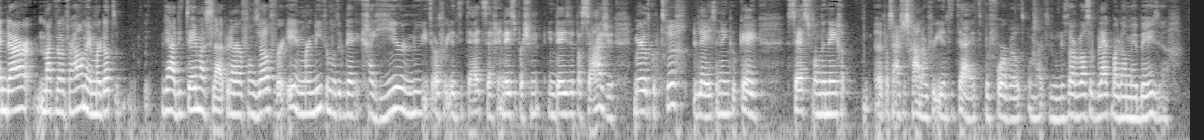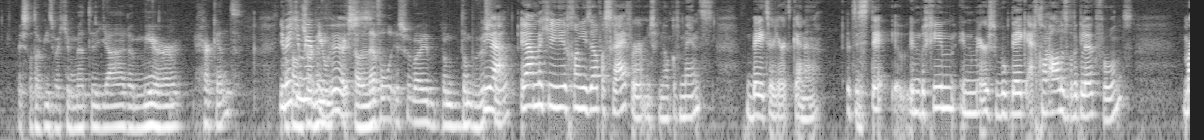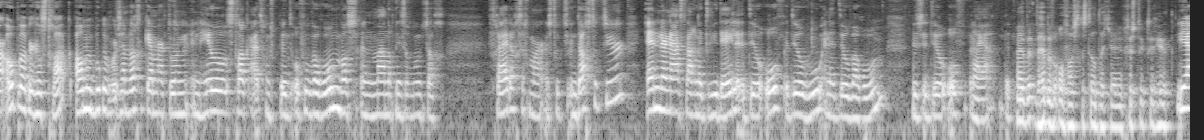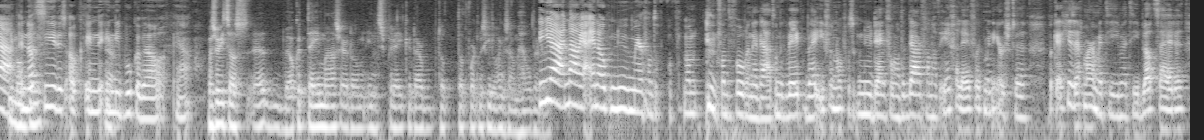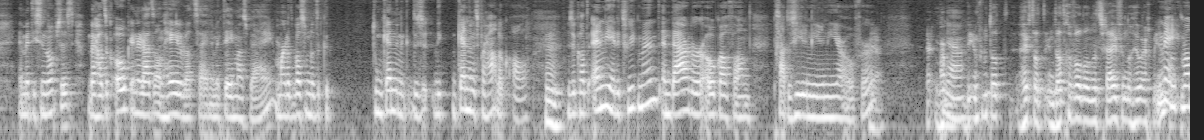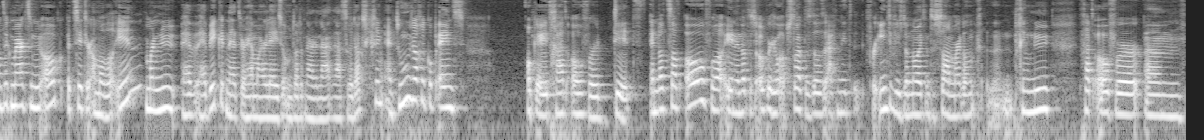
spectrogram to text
En daar maak ik dan een verhaal mee. Maar dat, ja, die thema's sluipen daar vanzelf weer in. Maar niet omdat ik denk, ik ga hier nu iets over identiteit zeggen in deze, in deze passage. Meer dat ik het teruglees en denk, oké, zes van de negen eh, passages gaan over identiteit. Bijvoorbeeld, om maar te doen. Dus daar was ik blijkbaar dan mee bezig. Is dat ook iets wat je met de jaren meer herkent? Je bent je meer soort nieuw bewust. extra level is waar je dan bewust van wordt? ja, omdat je gewoon jezelf als schrijver, misschien ook als mens, beter leert kennen. Het is in het begin, in mijn eerste boek, deed ik echt gewoon alles wat ik leuk vond. Maar ook wel weer heel strak. Al mijn boeken zijn wel gekenmerkt door een, een heel strak uitgangspunt. Of hoe waarom was een maandag, dinsdag, woensdag, vrijdag, zeg maar, een, structuur, een dagstructuur. En daarnaast waren het drie delen. Het deel of, het deel hoe en het deel waarom. Dus het deel of, nou ja, dat Maar we, we hebben al vastgesteld dat je een gestructureerd... ja, Iemand en dat bent. zie je dus ook in, in Ja. die boeken wel. Ja. Maar zoiets als eh, welke thema's er dan in spreken, daar, dat, dat wordt misschien langzaam helder. Ja, nou ja, en ook nu meer van, te, van, van tevoren inderdaad. Want ik weet bij Ivanov, als ik nu denk van wat ik daarvan had ingeleverd, mijn eerste pakketje zeg maar, met die, met die bladzijden en met die synopsis, daar had ik ook inderdaad al een hele bladzijde met thema's bij. Maar dat was omdat ik het, toen kende ik, dus die kende het verhaal ook al. Hm. Dus ik had en die hele treatment en daardoor ook al van, het gaat dus hier en hier en hier over. Ja. Eh, Maar Ja. beïnvloedt dat, heeft dat in dat geval dan het schrijven nog heel erg beïnvloed? Nee, want ik merkte nu ook, het zit er allemaal wel in. Maar nu heb, heb ik het net weer helemaal herlezen omdat het naar de na- laatste redactie ging. En toen zag ik opeens, oké, het gaat over dit. En dat zat overal in. En dat is ook weer heel abstract. Dus dat is eigenlijk niet voor interviews dan nooit interessant. Maar dan eh, het ging nu, het gaat over... ehm,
